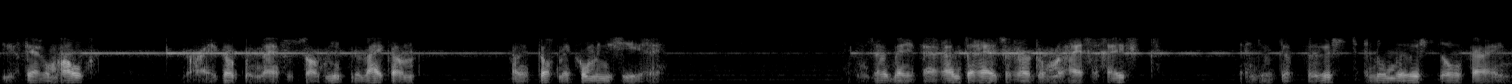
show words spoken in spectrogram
die ver omhoog, waar ik ook met mijn verstand niet meer bij kan, kan ik toch mee communiceren. En zo ben ik een ruimtereiziger door mijn eigen geest. En doe ik dat bewust en onbewust door elkaar heen.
